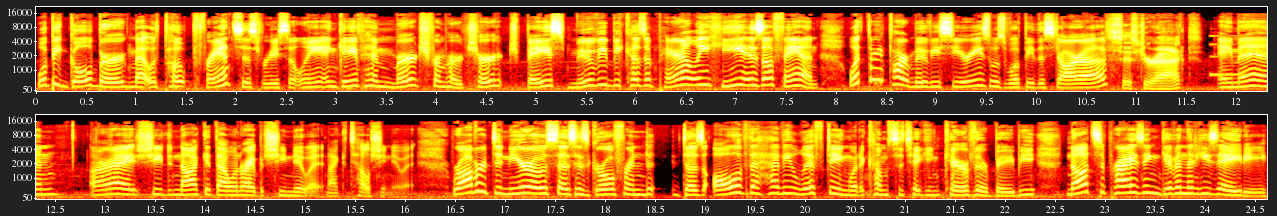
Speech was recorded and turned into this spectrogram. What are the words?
Whoopi Goldberg met with Pope Francis recently and gave him merch from her church-based movie because apparently he is a fan. What three-part movie series was Whoopi the star of? Sister Act. Amen. All right, she did not get that one right, but she knew it, and I could tell she knew it. Robert De Niro says his girlfriend does all of the heavy lifting when it comes to taking care of their baby. Not surprising given that he's 80.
